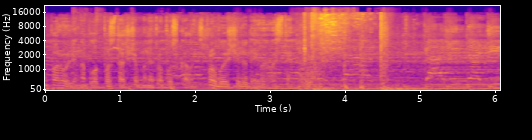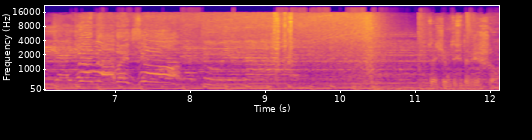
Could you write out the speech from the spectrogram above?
врятує. Паролі на блокпостах, щоб мене пропускали. Спробую ще людей вивезти. Ненавиджу! Зачем ти сюди прийшов?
